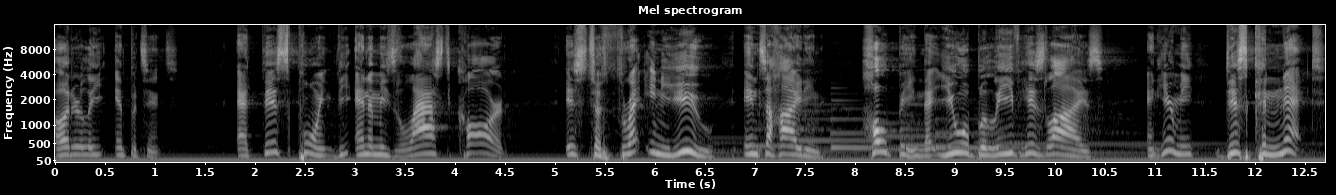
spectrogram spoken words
utterly impotent at this point, the enemy's last card is to threaten you into hiding, hoping that you will believe his lies and hear me, disconnect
